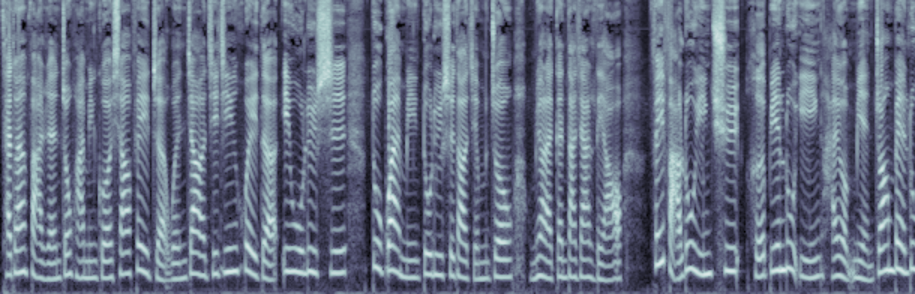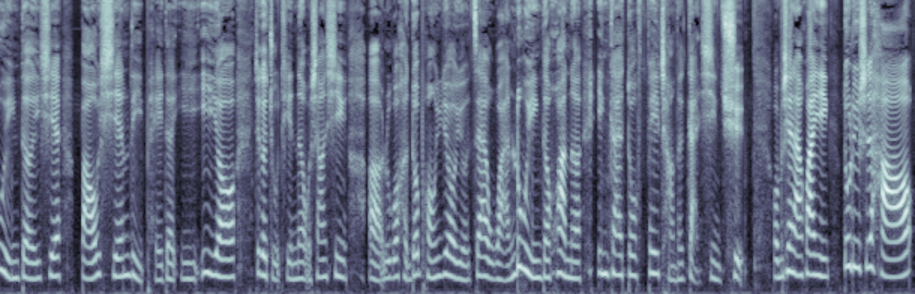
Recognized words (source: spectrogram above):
财团法人中华民国消费者文教基金会的义务律师杜冠明杜律师到节目中，我们要来跟大家聊非法露营区、河边露营，还有免装备露营的一些保险理赔的疑义哦。这个主题呢，我相信，呃，如果很多朋友有在玩露营的话呢，应该都非常的感兴趣。我们先来欢迎杜律师，好。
